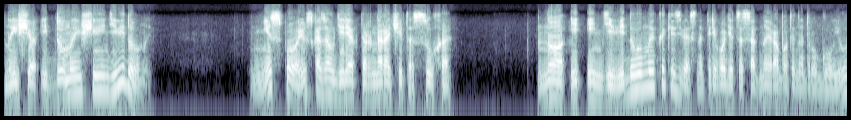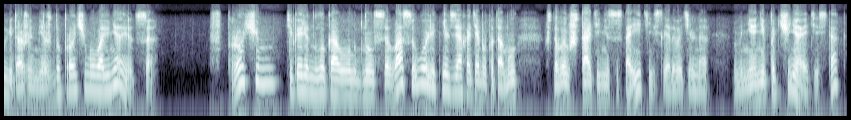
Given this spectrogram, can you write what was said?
но еще и думающие индивидуумы. «Не спорю», — сказал директор нарочито сухо. «Но и индивидуумы, как известно, переводятся с одной работы на другую и даже, между прочим, увольняются. Впрочем, теперь он лукаво улыбнулся, вас уволить нельзя хотя бы потому, что вы в штате не состоите и, следовательно, мне не подчиняетесь, так?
